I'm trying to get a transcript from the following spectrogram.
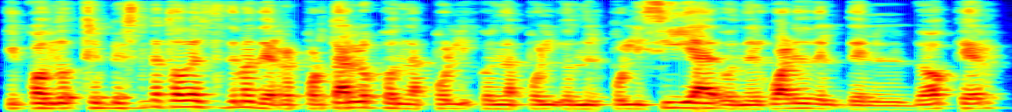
que cuando se presenta todo este tema de reportarlo con, la con, la con el policía o en el guardia del, del docker,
